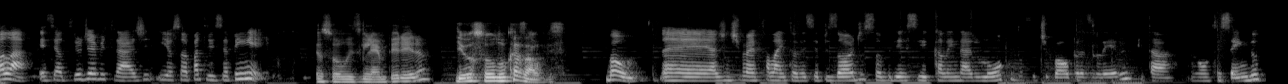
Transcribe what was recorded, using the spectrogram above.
Olá, esse é o Trio de Arbitragem e eu sou a Patrícia Pinheiro. Eu sou o Luiz Guilherme Pereira. E eu sou o Lucas Alves. Bom, é, a gente vai falar então nesse episódio sobre esse calendário louco do futebol brasileiro que está acontecendo,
